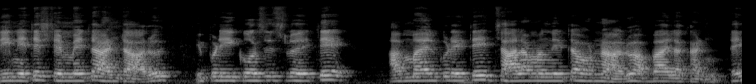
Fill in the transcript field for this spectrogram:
దీన్ని అయితే స్టెమ్ అయితే అంటారు. ఇప్పుడు ఈ కోర్సెస్లో అయితే అమ్మాయిలు కూడా అయితే చాలామంది అయితే ఉన్నారు అబ్బాయిల కంటే.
